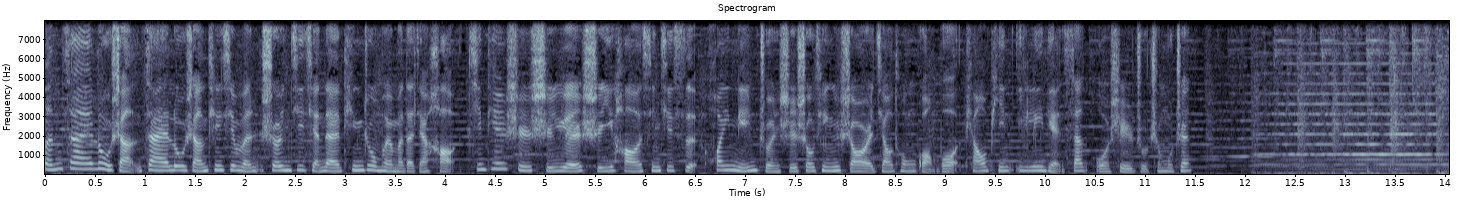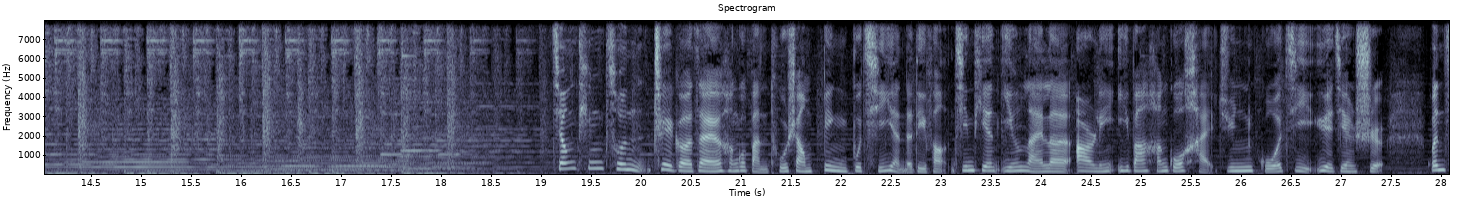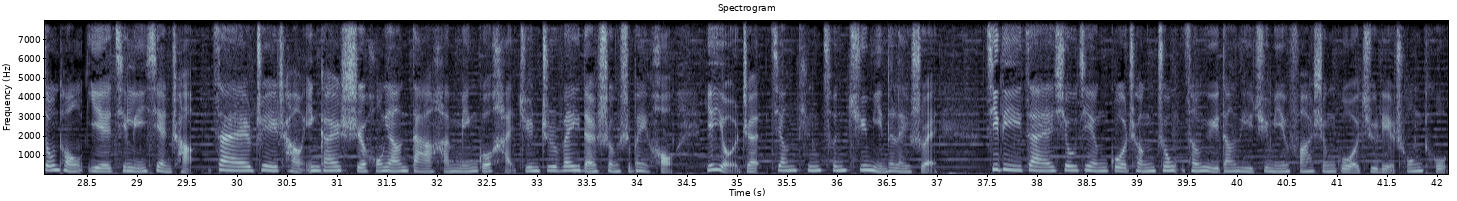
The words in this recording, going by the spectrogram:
闻在路上，在路上听新闻。收音机前的听众朋友们，大家好，今天是十月十一号，星期四，欢迎您准时收听首尔交通广播，调频一零点三，我是主持木真。江町村这个在韩国版图上并不起眼的地方，今天迎来了二零一八韩国海军国际阅舰式。文总统也亲临现场，在这一场应该是弘扬大韩民国海军之威的盛世背后，也有着江汀村居民的泪水。基地在修建过程中曾与当地居民发生过剧烈冲突，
